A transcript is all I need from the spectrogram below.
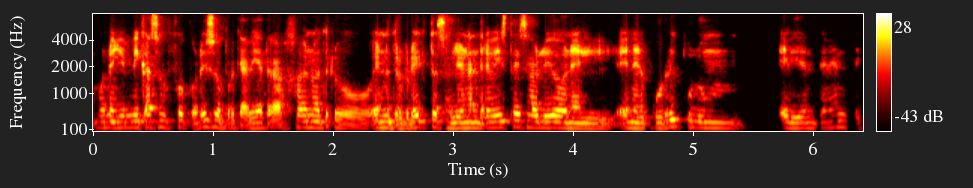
bueno, yo en mi caso fue por eso, porque había trabajado en otro, en otro proyecto, salió en la entrevista y salió en el, en el currículum, evidentemente.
